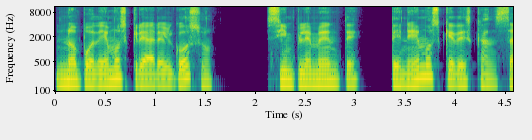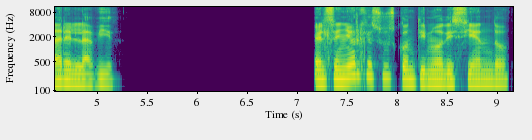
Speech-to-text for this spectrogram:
No podemos crear el gozo, simplemente tenemos que descansar en la vida. El Señor Jesús continuó diciendo,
